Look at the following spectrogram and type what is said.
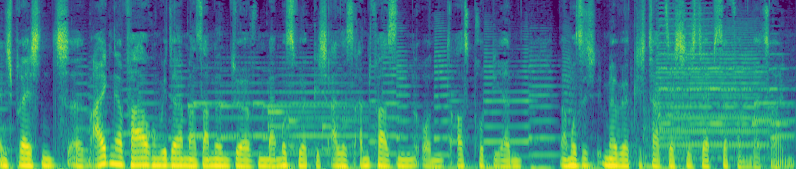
entsprechend äh, Eigenerfahrung wieder mal sammeln dürfen. Man muss wirklich alles anfassen und ausprobieren. Man muss sich immer wirklich tatsächlich selbst davon überzeugen.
